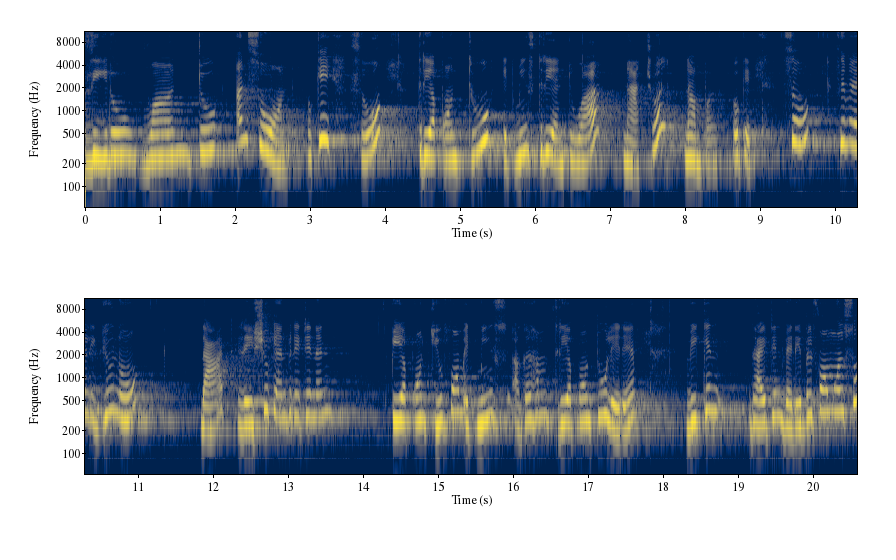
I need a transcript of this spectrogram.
0 1 2 and so on. Okay? So 3 upon 2 it means 3 and 2 are natural numbers. Okay? So similarly you know that ratio can be written in p upon q form it means अगर हम थ्री अपॉन टू ले रहे हैं वी कैन राइट इन वेरिएबल फॉर्म ऑल्सो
